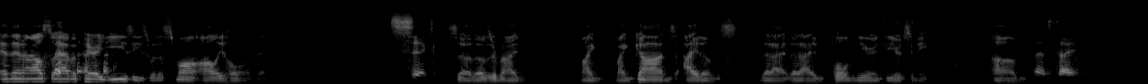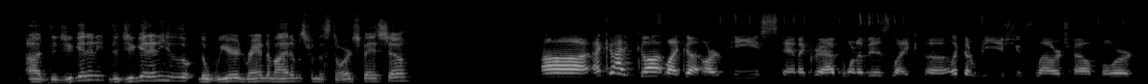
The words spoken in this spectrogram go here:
and then I also have a pair of Yeezys with a small ollie hole in them. Sick. So those are my my my Gonz items that I that I hold near and dear to me. Um, That's tight. uh, did you get any? Did you get any of the, the weird random items from the storage space show? Uh, I got, I got like an art piece, and I grabbed one of his like uh, like a reissue Flower Child board.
